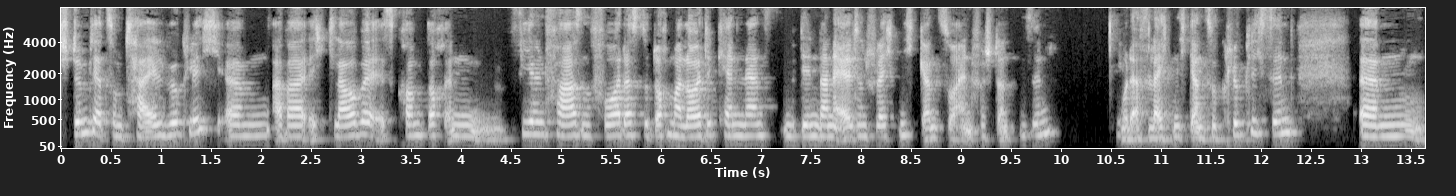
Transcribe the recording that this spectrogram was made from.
Stimmt ja zum Teil wirklich, ähm, aber ich glaube, es kommt doch in vielen Phasen vor, dass du doch mal Leute kennenlernst, mit denen deine Eltern vielleicht nicht ganz so einverstanden sind oder vielleicht nicht ganz so glücklich sind. Ähm,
